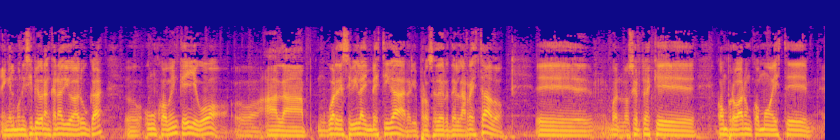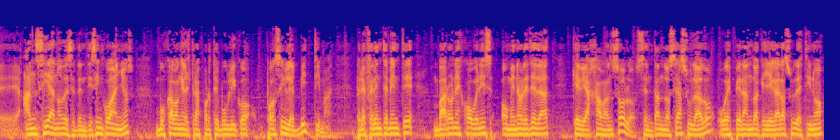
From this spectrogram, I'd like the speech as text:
en el municipio de Gran Canaria de Aruca eh, un joven que llegó eh, a la Guardia Civil a investigar el proceder del arrestado. Eh, bueno, lo cierto es que comprobaron cómo este anciano de 75 años buscaba en el transporte público posibles víctimas preferentemente varones jóvenes o menores de edad que viajaban solos, sentándose a su lado o esperando a que llegara a su destino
